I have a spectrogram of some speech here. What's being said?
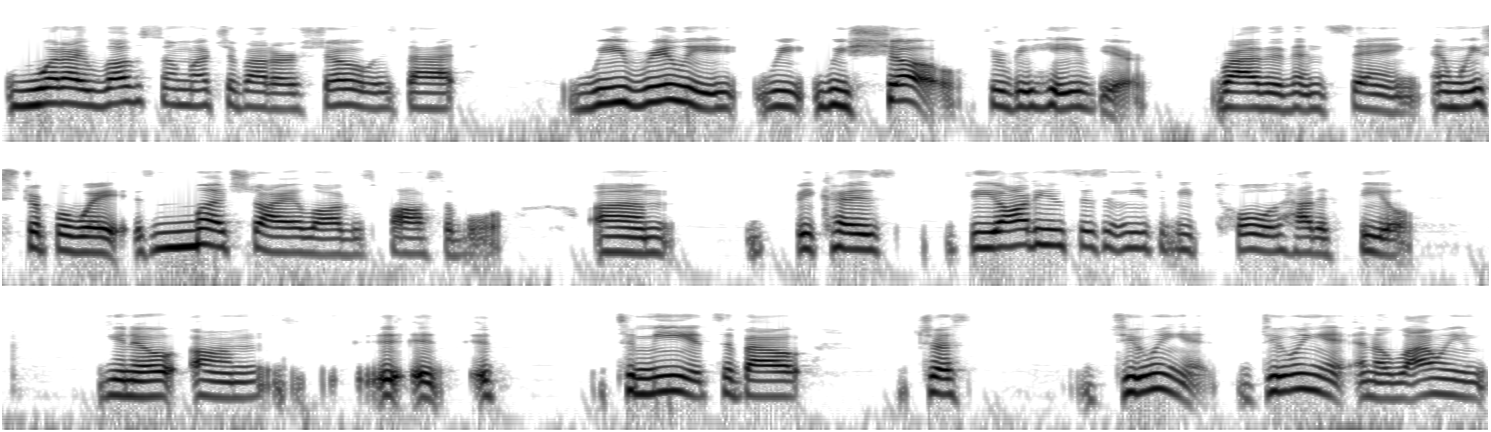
what I love so much about our show is that we really we we show through behavior rather than saying, and we strip away as much dialogue as possible. Um, because the audience doesn't need to be told how to feel. You know, um, it, it, it to me, it's about just doing it, doing it, and allowing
